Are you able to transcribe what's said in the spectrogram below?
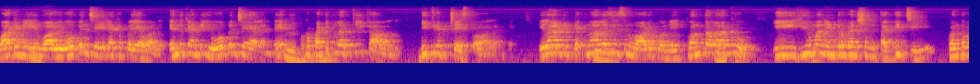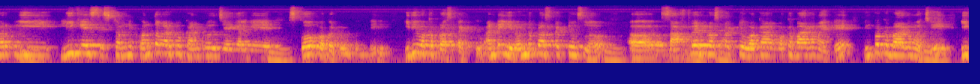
వాటిని వాళ్ళు ఓపెన్ చేయలేకపోయేవాళ్ళు. ఎందుకంటే ఈ ఓపెన్ చేయాలంటే ఒక పర్టికులర్ కీ కావాలి. డీక్రిప్ట్ చేసుకోవాలంటే. ఇలాంటి టెక్నాలజీస్ని వాడుకొని కొంతవరకు ఈ హ్యూమన్ ఇంటర్వెన్షన్ తగ్గించి కొంతవరకు ఈ లీకేజ్ సిస్టమ్ని కొంతవరకు కంట్రోల్ చేయగలిగే స్కోప్ ఒకటి ఉంటుంది. ఇది ఒక ప్రాస్పెక్టివ్ అంటే ఈ రెండు ప్రాస్పెక్టివ్స్లో సాఫ్ట్వేర్ ప్రాస్పెక్టివ్ ఒక ఒక భాగం అయితే ఇంకొక భాగం వచ్చి ఈ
